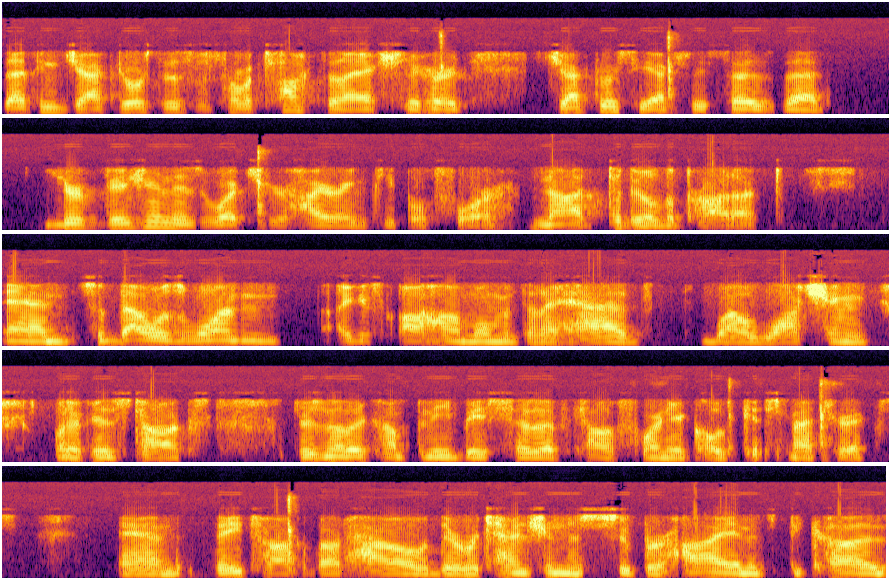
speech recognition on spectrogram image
I think Jack Dorsey, this is from a talk that I actually heard. Jack Dorsey actually says that your vision is what you're hiring people for, not to build a product. And so that was one, I guess, aha moment that I had while watching one of his talks. There's another company based out of California called Kissmetrics, and they talk about how their retention is super high, and it's because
